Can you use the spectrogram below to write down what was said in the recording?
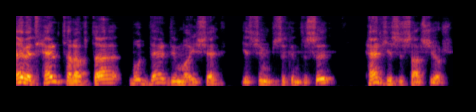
Evet her tarafta bu derdi maişet, geçim sıkıntısı herkesi sarsıyor.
